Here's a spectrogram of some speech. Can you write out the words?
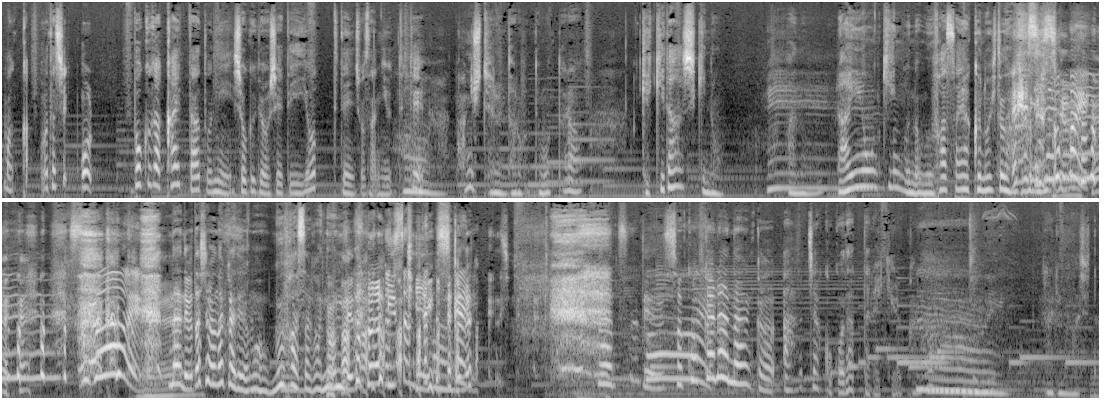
まあ、か私お僕が帰った後に職業教えていいよって店長さんに言ってて、何してるんだろうって思ったら劇団四季のあのライオンキングのムファサ役の人だったんですよ。すごい。なんで私の中ではもうムファサが飲んでるウイスキーそこからなんかあじゃあここだったらいけるかなした。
